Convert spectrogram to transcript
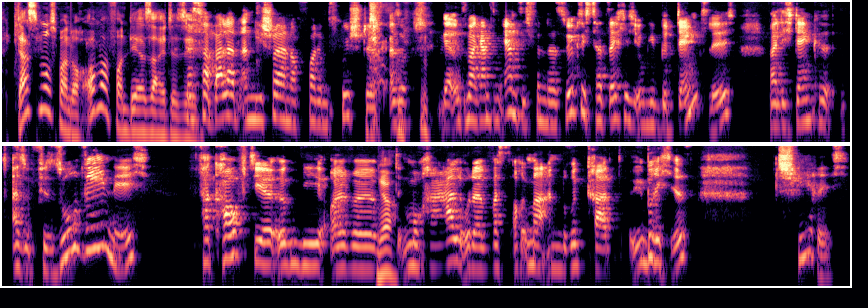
das muss man doch auch mal von der Seite sehen. Das verballert Andi Scheuer noch vor dem Frühstück. Stück. Also jetzt mal ganz im Ernst, ich finde das wirklich tatsächlich irgendwie bedenklich, weil ich denke, also für so wenig verkauft ihr irgendwie eure ja. Moral oder was auch immer an Rückgrat übrig ist. Schwierig.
